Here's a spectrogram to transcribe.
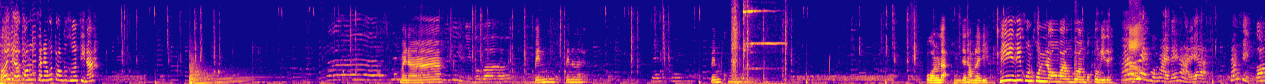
เฮ้ยเดี๋ยวตอนแสดงว่าตอนกลางคืนสินะ ไม่นะดีดีบ้าบ้าเป็น เป็นอะไรเป็นคนเป็นคุณ โอ้รู้ละ ผมจะทำอะไรดี นี่นี่คุณคุณลองวางวางบล็อกตรงนี้สิอ้าวเหล็กผมหายไปไหนอะตั้งสิบก้อ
